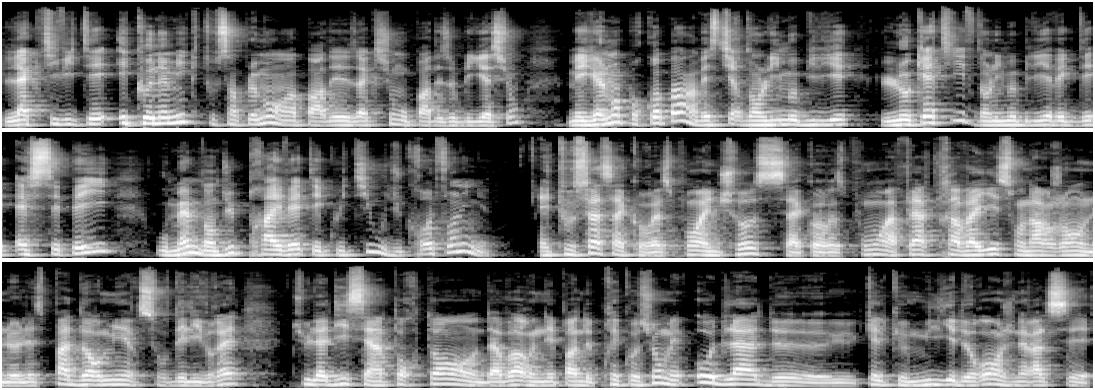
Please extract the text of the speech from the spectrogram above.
l'activité économique tout simplement, hein, par des actions ou par des obligations, mais également pourquoi pas investir dans l'immobilier locatif, dans l'immobilier avec des SCPI, ou même dans du private equity ou du crowdfunding. Et tout ça, ça correspond à une chose, ça correspond à faire travailler son argent. On ne le laisse pas dormir sur des livrets. Tu l'as dit, c'est important d'avoir une épargne de précaution, mais au-delà de quelques milliers d'euros, en général, c'est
